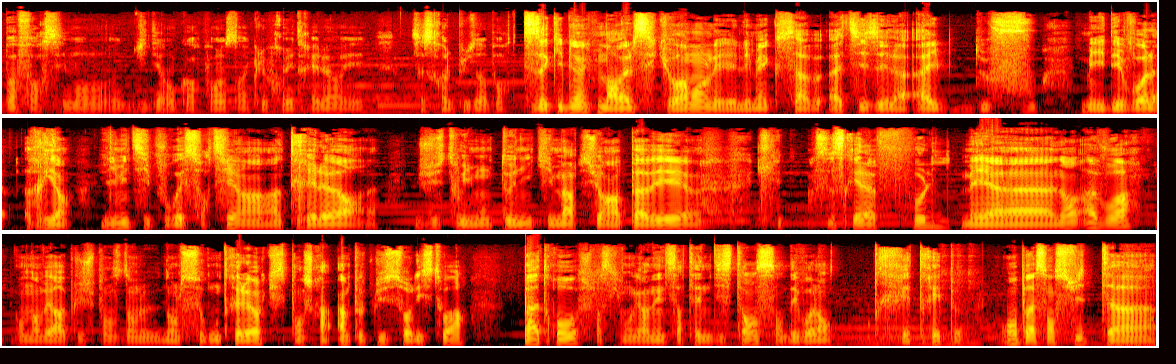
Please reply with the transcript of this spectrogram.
pas forcément d'idée encore pour l'instant avec le premier trailer et ça sera le plus important. C'est ça qui est bien avec Marvel, c'est que vraiment les, mecs savent attiser la hype de fou, mais ils dévoilent rien. Limite, ils pourraient sortir un, trailer juste où ils montrent Tony qui marche sur un pavé. Ce serait la folie. Mais euh, non, à voir. On en verra plus, je pense, dans le, dans le second trailer qui se penchera un peu plus sur l'histoire. Pas trop, je pense qu'ils vont garder une certaine distance en dévoilant très très peu. On passe ensuite à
